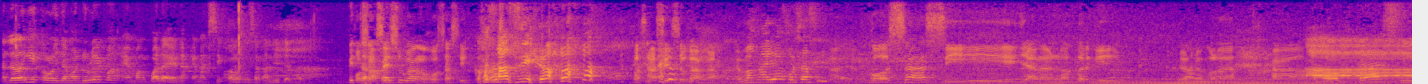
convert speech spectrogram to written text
Ada lagi kalau zaman dulu emang emang pada enak-enak sih kalau misalkan didengar. Peter Kosasi Pan. suka nggak kosasi? Kosasi. Kosasi suka nggak? Emang ayah kosasi? Kosasi, janganlah pergi. Janganlah. Kosasi.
